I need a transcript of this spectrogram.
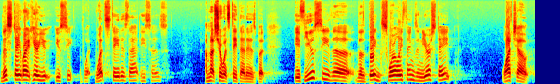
this state right here, you, you see, what, what state is that? He says. I'm not sure what state that is, but if you see the, the big swirly things in your state, watch out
